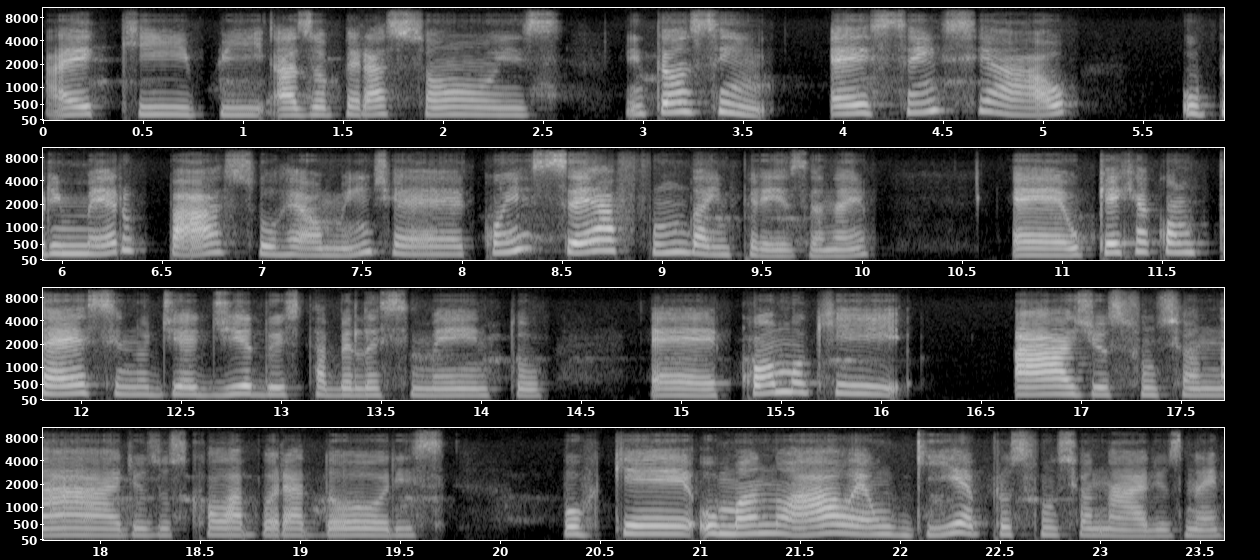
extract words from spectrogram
a equipe, as operações. Então, assim, é essencial o primeiro passo realmente é conhecer a fundo a empresa, né? É, o que que acontece no dia a dia do estabelecimento, é, como que age os funcionários, os colaboradores, porque o manual é um guia para os funcionários, né?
